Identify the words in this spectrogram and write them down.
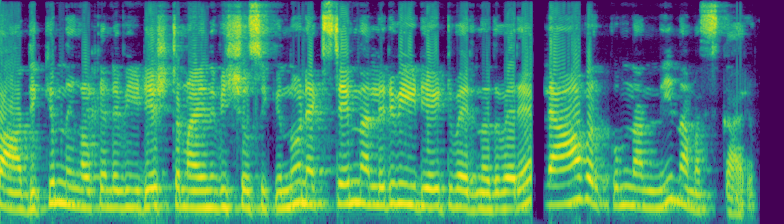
സാധിക്കും. നിങ്ങൾക്ക് എന്റെ വീഡിയോ ഇഷ്ടമായെന്ന് വിശ്വസിക്കുന്നു. നെക്സ്റ്റ് ടൈം നല്ലൊരു വീഡിയോ ആയിട്ട് വരുന്നത് വരെ എല്ലാവർക്കും നന്ദി നമസ്കാരം.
